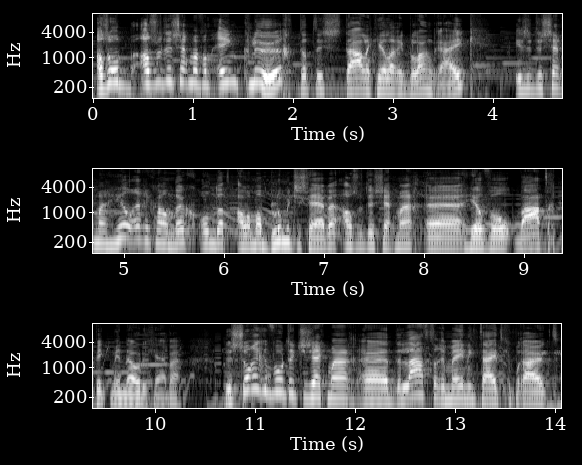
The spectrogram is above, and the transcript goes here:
Als we, als we dus zeg maar van één kleur, dat is dadelijk heel erg belangrijk is het dus zeg maar heel erg handig om dat allemaal bloemetjes te hebben. Als we dus zeg maar uh, heel veel waterpigment nodig hebben. Dus zorg ervoor dat je zeg maar uh, de laatste remaining tijd gebruikt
